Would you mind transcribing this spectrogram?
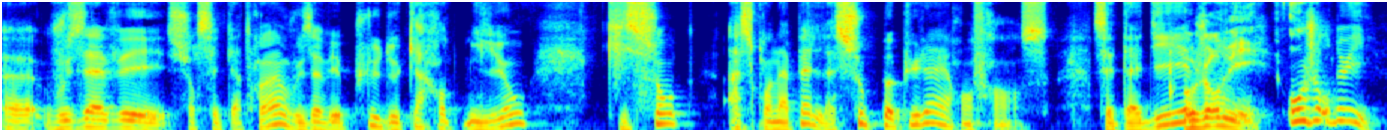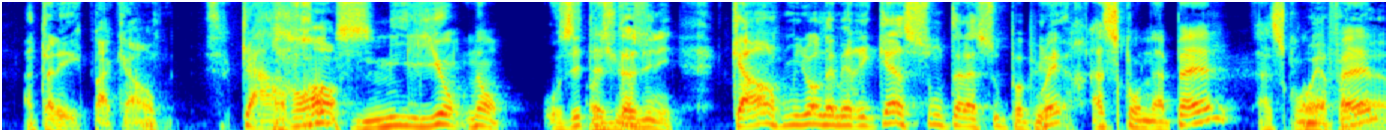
euh, vous avez, sur ces 80, vous avez plus de 40 millions qui sont à ce qu'on appelle la soupe populaire en France. C'est-à-dire. Aujourd'hui. Aujourd'hui. Attendez, pas 40. 40 millions, non, aux États-Unis. 40 millions d'Américains sont à la soupe populaire. à ce qu'on appelle, à ce qu'on appelle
